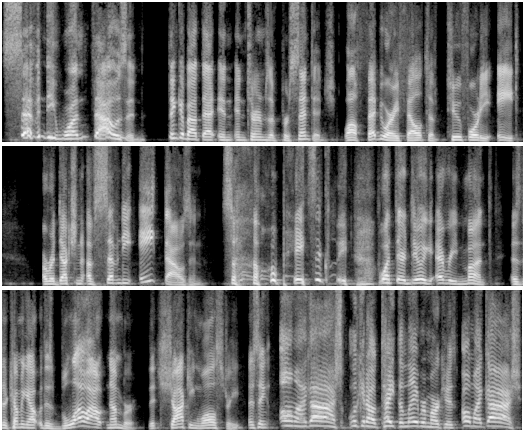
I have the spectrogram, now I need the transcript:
71,000. Think about that in, in terms of percentage. While February fell to 248, a reduction of 78,000. So basically, what they're doing every month is they're coming out with this blowout number that's shocking Wall Street. They're saying, oh my gosh, look at how tight the labor market is. Oh my gosh,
